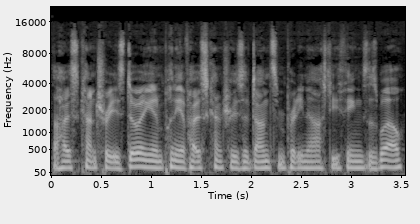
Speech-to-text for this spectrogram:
the host country is doing, and plenty of host countries have done some pretty nasty things as well.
